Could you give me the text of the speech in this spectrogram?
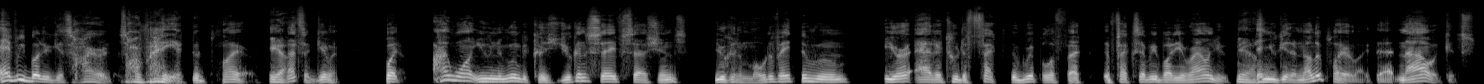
Everybody who gets hired is already a good player. Yeah. That's a given. But I want you in the room because you're going to save sessions. You're going to motivate the room. Your attitude affects the ripple effect, affects everybody around you. Yeah, Then you get another player like that. Now it gets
